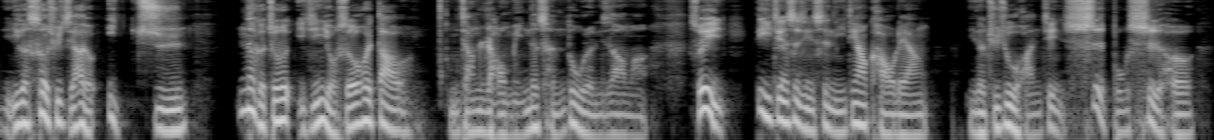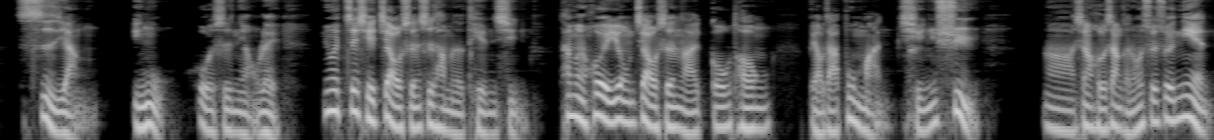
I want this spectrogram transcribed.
你一个社区只要有一只，那个就已经有时候会到我们讲扰民的程度了，你知道吗？所以第一件事情是你一定要考量你的居住环境适不适合饲养鹦鹉或者是鸟类，因为这些叫声是它们的天性，他们会用叫声来沟通、表达不满情绪。那像和尚可能会碎碎念。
